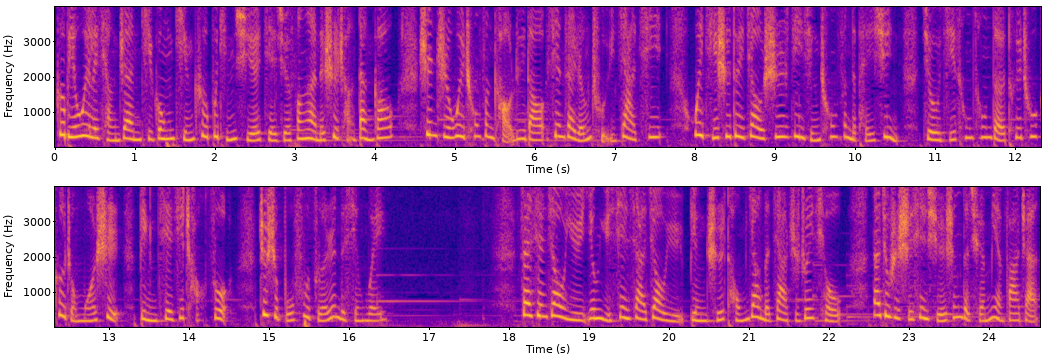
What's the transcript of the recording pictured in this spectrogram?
个别为了抢占提供停课不停学解决方案的市场蛋糕，甚至未充分考虑到现在仍处于假期，未及时对教师进行充分的培训，就急匆匆地推出各种模式，并借机炒作，这是不负责任的行为。在线教育应与线下教育秉持同样的价值追求，那就是实现学生的全面发展。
